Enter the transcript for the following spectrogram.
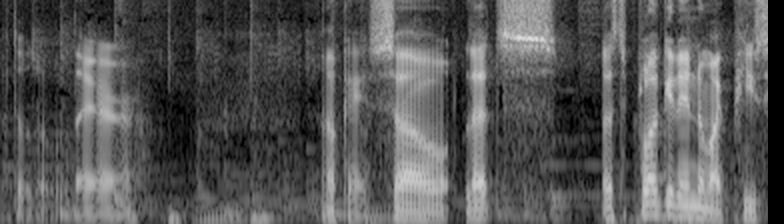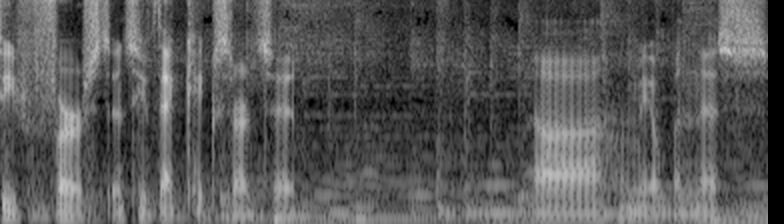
Put those over there. Okay, so let's let's plug it into my PC first and see if that kickstarts it. Uh, let me open this.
